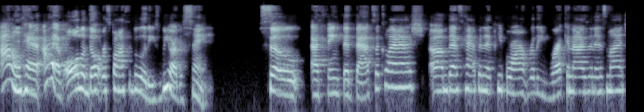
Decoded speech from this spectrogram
I don't have I have all adult responsibilities. We are the same. So I think that that's a clash um, that's happening that people aren't really recognizing as much.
